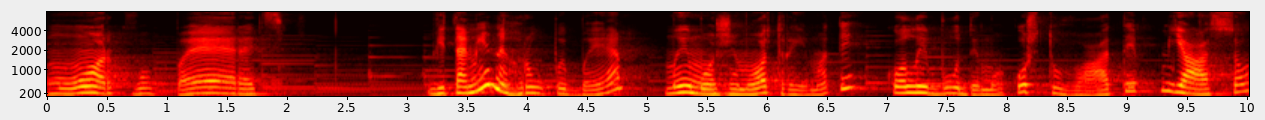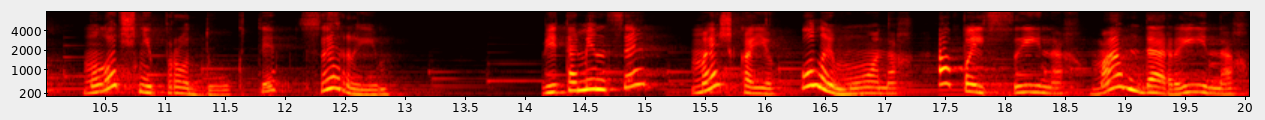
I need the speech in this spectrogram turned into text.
моркву, перець. Вітаміни групи Б ми можемо отримати, коли будемо куштувати м'ясо, молочні продукти, сири. Вітамін С мешкає у лимонах, апельсинах, мандаринах,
